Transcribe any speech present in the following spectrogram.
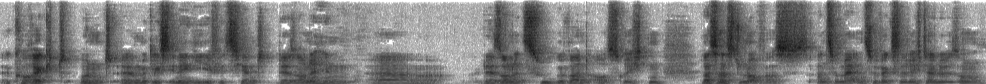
äh, korrekt und äh, möglichst energieeffizient der Sonne hin, äh, der Sonne zugewandt ausrichten. Was hast du noch was anzumerken zu Wechselrichterlösungen?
